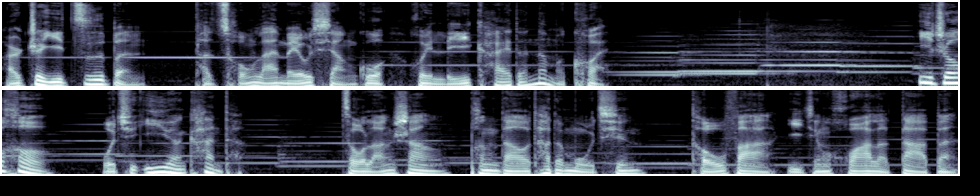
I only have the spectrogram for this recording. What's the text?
而这一资本。他从来没有想过会离开的那么快。一周后，我去医院看他，走廊上碰到他的母亲，头发已经花了大半。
